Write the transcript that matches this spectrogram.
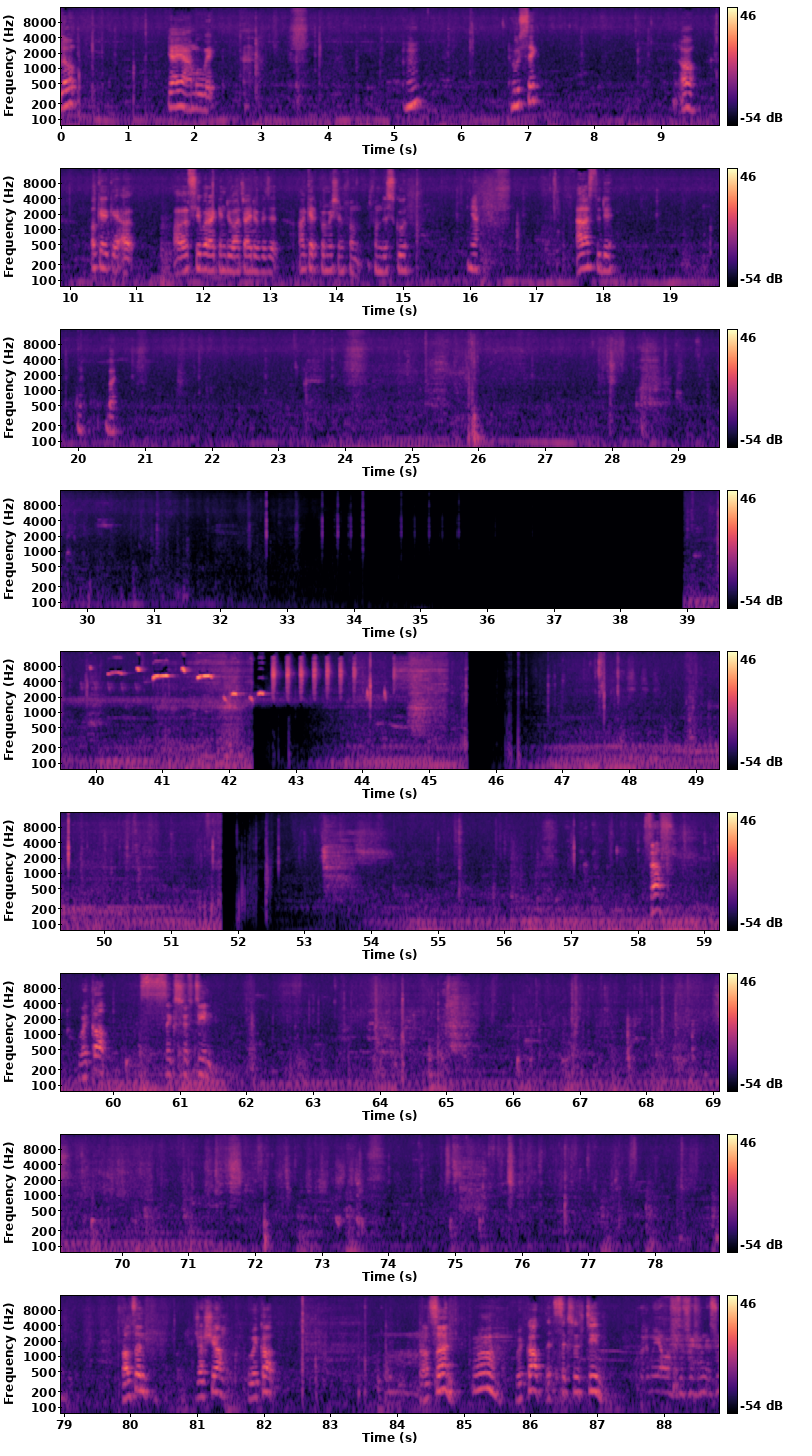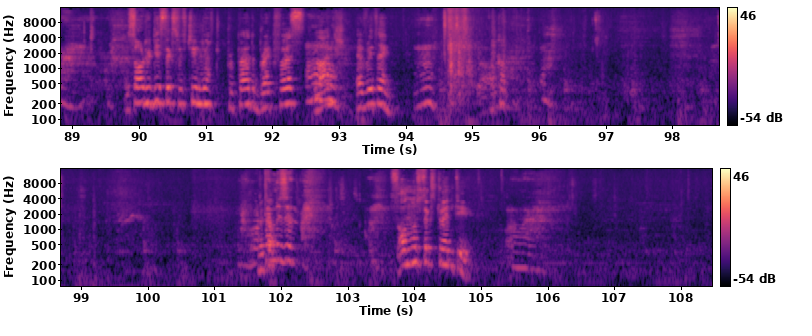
Hello? Yeah, yeah, I'm awake. Hmm? Who's sick? Oh, okay, okay. I'll, I'll see what I can do. I'll try to visit. I'll get permission from from the school. Yeah. I'll ask today. Yeah, bye. Steph, wake up. 6.15. Ralston, Joshua, wake up. Ralston, oh. wake up. It's 6.15. It's already 6.15. You have to prepare the breakfast, oh. lunch, everything. Mm. Oh, Wake up. What Wake time up. is it? It's almost 6.20.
